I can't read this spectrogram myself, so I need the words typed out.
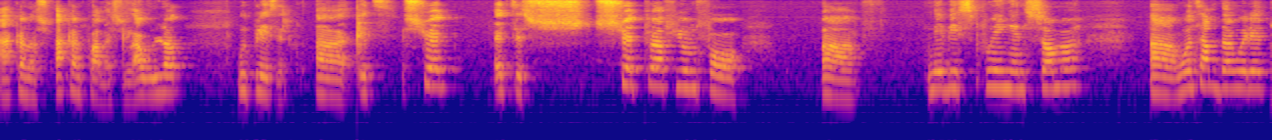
I can, I can promise you, I will not replace it. Uh, it's straight, it's a straight perfume for uh, maybe spring and summer. Uh, once I'm done with it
